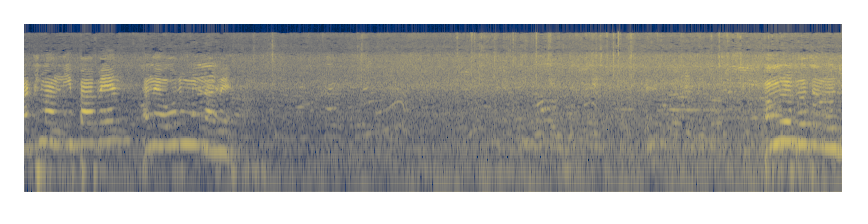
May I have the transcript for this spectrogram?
આઠમાં નીપાબેન અને ઉર્મિલાબેન. અમૃત વચન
